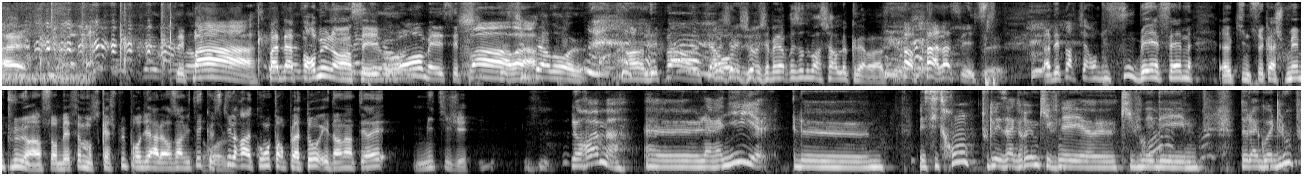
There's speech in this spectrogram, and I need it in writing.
Ouais. C'est pas, c'est pas de la formule, hein, c'est émouvant, mais c'est pas. voilà. Super drôle. Un départ euh, Moi, J'avais l'impression de voir Charles Leclerc là. Ah bah, là, c'est un départ qui a rendu fou BFM, euh, qui ne se cache même plus. hein. Sur BFM, on se cache plus pour dire à leurs invités que ce qu'ils racontent en plateau est d'un intérêt mitigé. Le rhum, euh, la vanille, le, les citrons, tous les agrumes qui venaient, euh, qui venaient des, de la Guadeloupe.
